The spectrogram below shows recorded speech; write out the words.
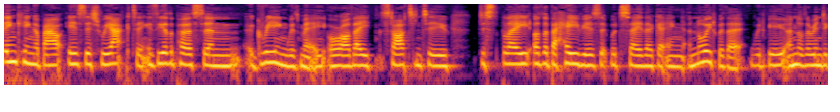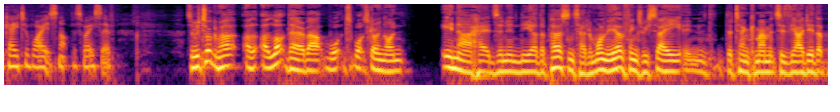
thinking about is this reacting? Is the other person agreeing with me or are they starting to display other behaviors that would say they're getting annoyed with it would be another indicator of why it's not persuasive. So we're talking about a, a lot there about what's what's going on in our heads and in the other person's head. And one of the other things we say in the Ten Commandments is the idea that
